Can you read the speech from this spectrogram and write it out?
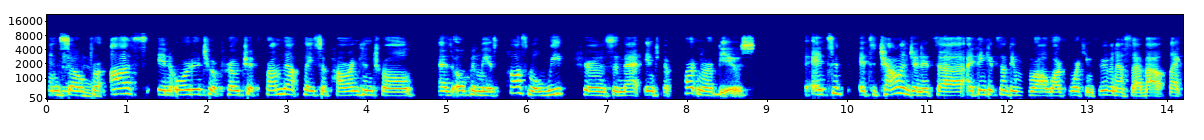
And so mm-hmm. for us, in order to approach it from that place of power and control as openly as possible, we've chosen that intimate partner abuse. It's a, it's a challenge and it's a, I think it's something we're all work, working through, Vanessa, about like,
